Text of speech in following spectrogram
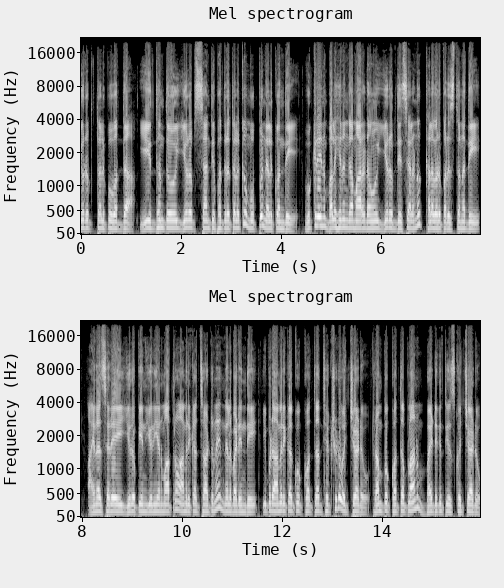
యూరోప్ తలుపు వద్ద. ఈ యుద్ధంతో యూరప్ శాంతి భద్రతలకు ముప్పు నెలకొంది. ఉక్రెయిన్ బలహీనంగా మారడం యూరోప్ దేశాలను కలవరపరుస్తున్నది. అయినా సరే యూరోపియన్ యూనియన్ మాత్రం అమెరికా చాటునే నిలబడింది. ఇప్పుడు అమెరికాకు కొత్త అధ్యక్షుడు వచ్చాడు. ట్రంప్ కొత్త ప్లాన్ బయటకు తీసుకొచ్చాడు.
